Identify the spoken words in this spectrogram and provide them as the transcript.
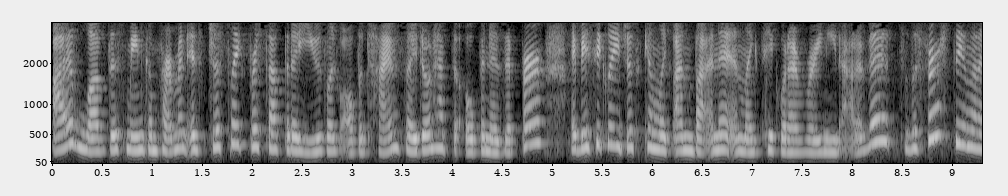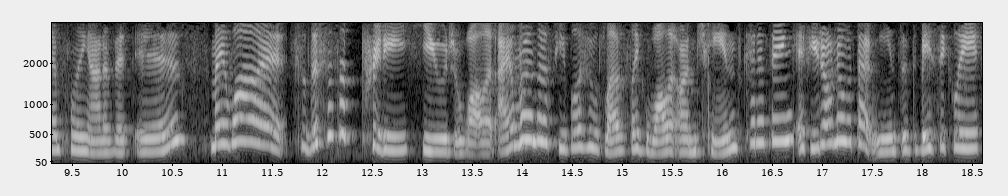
I love this main compartment. It's just like for stuff that I use like all the time. So I don't have to open a zipper. I basically just can like unbutton it and like take whatever I need out of it. So the first thing that I'm pulling out of it is my wallet. So this is a pretty huge wallet. I am one of those people who loves like wallet on chains kind of thing. If you don't know what that means, it's basically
